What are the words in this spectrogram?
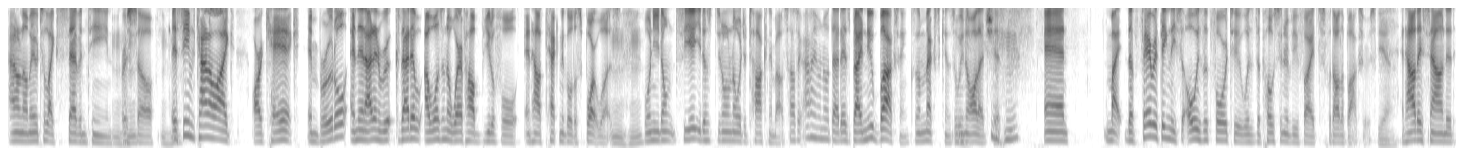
I don't know, maybe till like 17 Mm-hmm. or so. It seemed kind of like archaic and brutal, and then I didn't because I did, I wasn't aware of how beautiful and how technical the sport was. Mm-hmm. When you don't see it, you just you don't know what you're talking about. So I was like, I don't even know what that is, but I knew boxing because I'm Mexican, so we know all that shit. Mm-hmm. And my the favorite thing they used to always look forward to was the post interview fights with all the boxers Yeah. and how they sounded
